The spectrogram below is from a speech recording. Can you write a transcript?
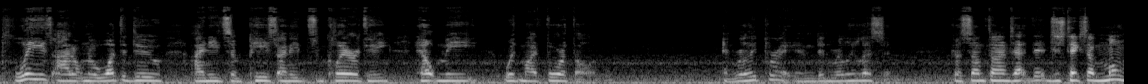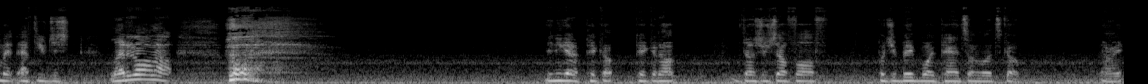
please. I don't know what to do. I need some peace. I need some clarity. Help me with my forethought. And really pray and then really listen. Because sometimes that it just takes a moment after you just let it all out. then you got to pick up, pick it up, dust yourself off, put your big boy pants on, and let's go. All right.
